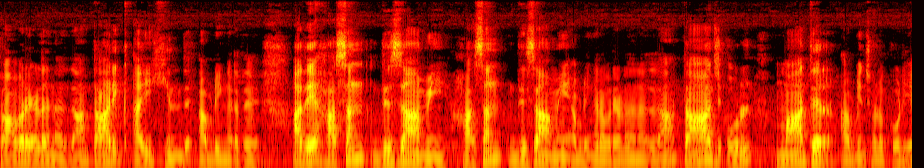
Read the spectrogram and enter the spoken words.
ஸோ அவர் எழுதினது தான் தாரிக் ஐ ஹிந்த் அப்படிங்கிறது. அதே ஹசன் திசாமி ஹசன் திசாமி அப்படிங்கிறவர் எழுதினது தான் தாஜ் உல் மாதிர் அப்படின்னு சொல்லக்கூடிய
